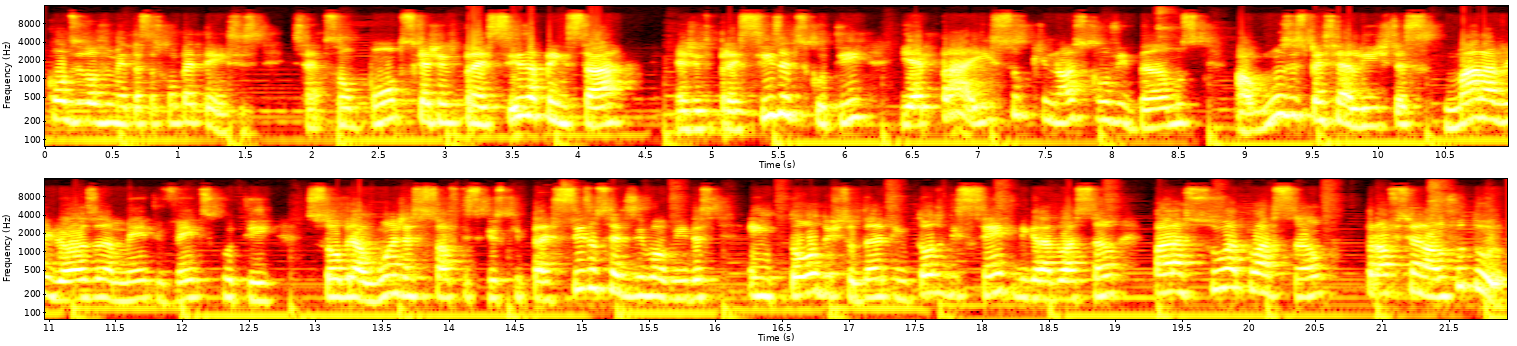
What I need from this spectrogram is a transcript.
com o desenvolvimento dessas competências? É, são pontos que a gente precisa pensar a gente precisa discutir e é para isso que nós convidamos alguns especialistas maravilhosamente vêm discutir sobre algumas dessas soft skills que precisam ser desenvolvidas em todo estudante, em todo discente de graduação para a sua atuação profissional no futuro.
